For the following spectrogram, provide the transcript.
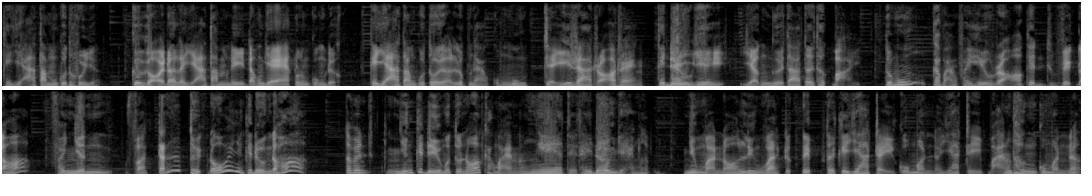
cái giả tâm của tôi cứ gọi đó là giả tâm đi, đóng vai ác luôn cũng được. Cái giả tâm của tôi là lúc nào cũng muốn chỉ ra rõ ràng cái điều gì dẫn người ta tới thất bại. Tôi muốn các bạn phải hiểu rõ cái việc đó, phải nhìn và tránh tuyệt đối những cái đường đó tôi vì những cái điều mà tôi nói các bạn nghe thì thấy đơn giản lắm. Nhưng mà nó liên quan trực tiếp tới cái giá trị của mình, nó giá trị bản thân của mình đó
